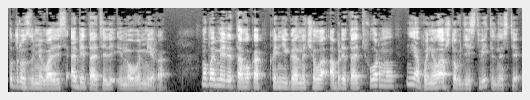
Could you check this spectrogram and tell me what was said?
подразумевались обитатели иного мира. Но по мере того, как книга начала обретать форму, я поняла, что в действительности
